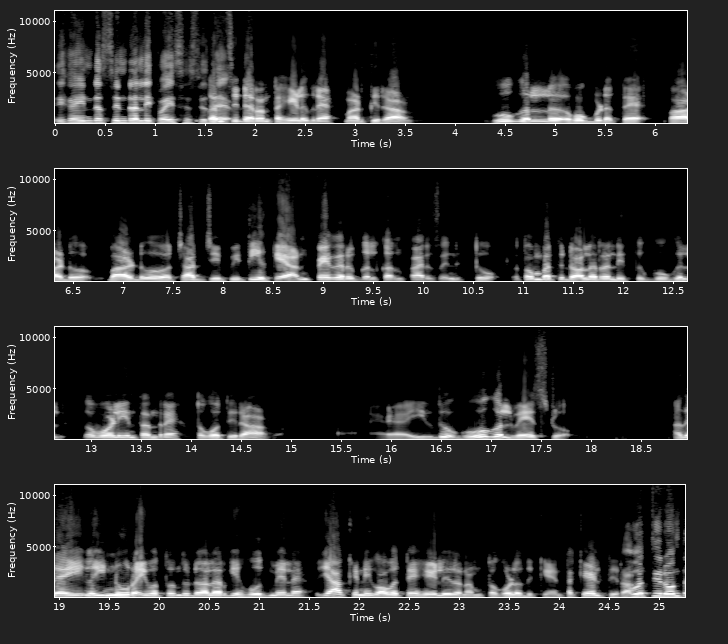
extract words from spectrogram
ಈಗ ಇಂಡಸ್ಟ್ರಿಯಲ್ ಅಲ್ಲಿ ಪ್ರೈಸಸ್ ಇದೆ ಕನ್ಸಿಡರ್ ಅಂತ ಹೇಳಿದ್ರೆ ಮಾಡ್ತೀರಾ? ಗೂಗಲ್ ಹೋಗ್ಬಿಡತ್ತೆ. Bard Bard chat G P T ಕೆ ಅನ್ಫೇವರಬಲ್ ಕಂಪಾರಿಸನ್ ಇತ್ತು. ತೊಂಬತ್ತು ಡಾಲರ್ ಅಲ್ಲಿ ಇತ್ತು ಗೂಗಲ್. ತಗೊಳ್ಳಿ ಅಂತಂದ್ರೆ ತಗೋತೀರಾ? ಏ, ಇದು ಗೂಗಲ್ ವೇಸ್ಟು. ಅದೇ ಈಗ ಇನ್ನೂರ ಐವತ್ತೊಂದು ಡಾಲರ್ಗೆ ಹೋದ್ಮೇಲೆ ಯಾಕೆ ನೀವು ಅವತ್ತೇ ಹೇಳಿರ ನಮ್ಗೆ ತಗೊಳ್ಳೋದಕ್ಕೆ ಅಂತ ಕೇಳ್ತೀರಾ? ಅವತ್ತಿರೋಂತ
